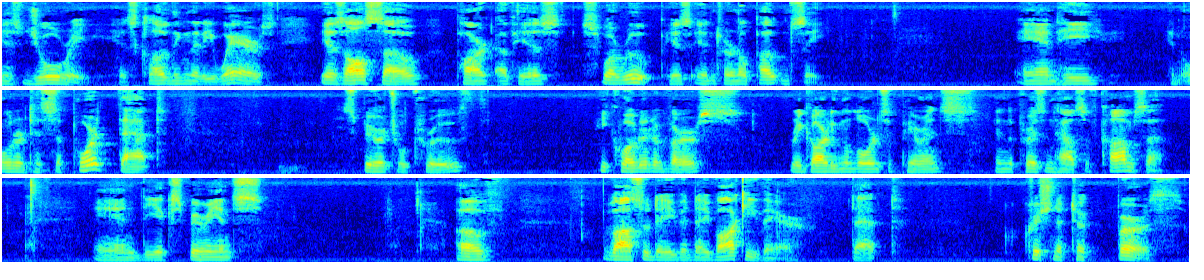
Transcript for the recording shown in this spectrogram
his jewelry, his clothing that he wears, is also part of his swarup, his internal potency. And he, in order to support that spiritual truth, he quoted a verse regarding the Lord's appearance in the prison house of Kamsa and the experience of Vasudeva Devaki there that Krishna took birth.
